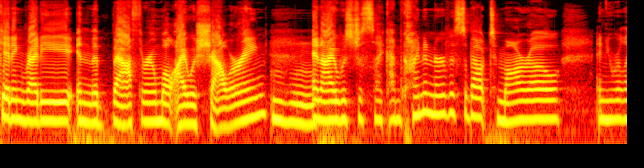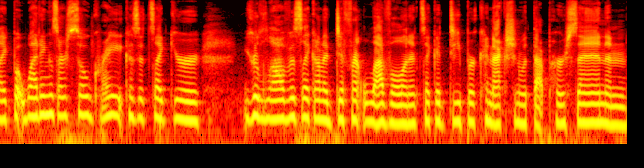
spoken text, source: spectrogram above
getting ready in the bathroom while I was showering. Mm-hmm. And I was just like I'm kind of nervous about tomorrow. And you were like but weddings are so great cuz it's like your your love is like on a different level and it's like a deeper connection with that person. And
